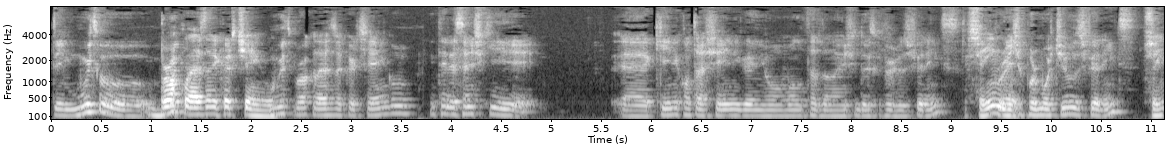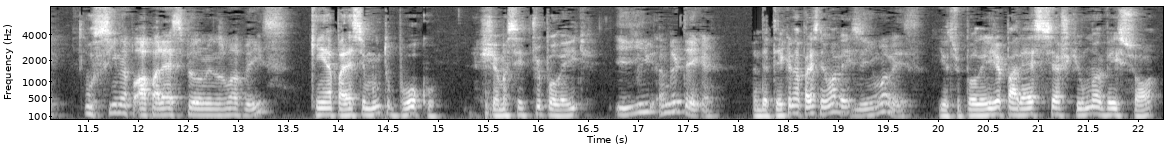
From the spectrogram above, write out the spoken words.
tem muito. Brock Lesnar e Kurt Angle. Muito Brock Lesnar e Kurt Angle. Interessante que é, Kane contra Shane ganhou uma luta da noite em dois campeonatos diferentes. Sim, Provavelmente por motivos diferentes. sim. O Cena aparece pelo menos uma vez. Quem aparece muito pouco Chama-se Triple H. E Undertaker. Undertaker não aparece nenhuma vez. Nenhuma vez. E o Triple H aparece acho que uma vez só.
